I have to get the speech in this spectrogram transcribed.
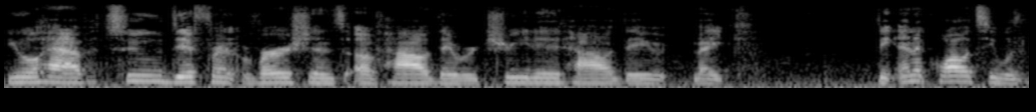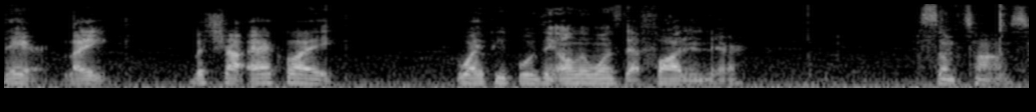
you'll have two different versions of how they were treated, how they like the inequality was there. Like but y'all act like white people were the only ones that fought in there. Sometimes.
